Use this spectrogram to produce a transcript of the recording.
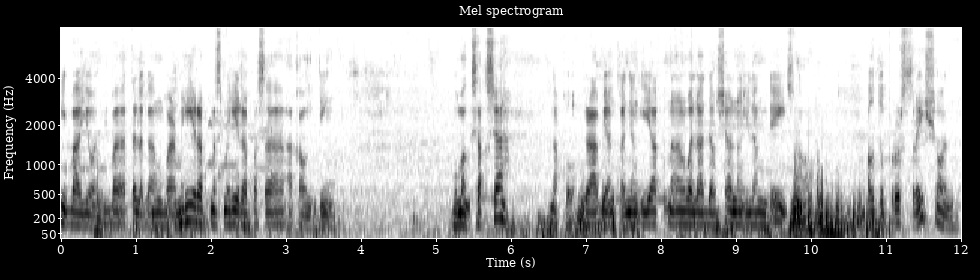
Iba yon, iba talaga ang bar. Mahirap, mas mahirap pa sa accounting. Bumagsak siya. Nako, grabe ang kanyang iyak na wala daw siya ng ilang days, no? Out of frustration.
